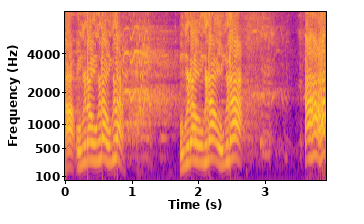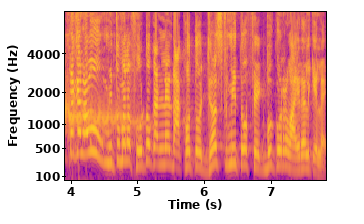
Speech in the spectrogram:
हा उघडा उघडा उघडा. उघडा उघडा उघडा. हा हात नका लावू. मी तुम्हाला फोटो काढलाय दाखवतो. जस्ट मी तो फेसबुकवर व्हायरल केलाय.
